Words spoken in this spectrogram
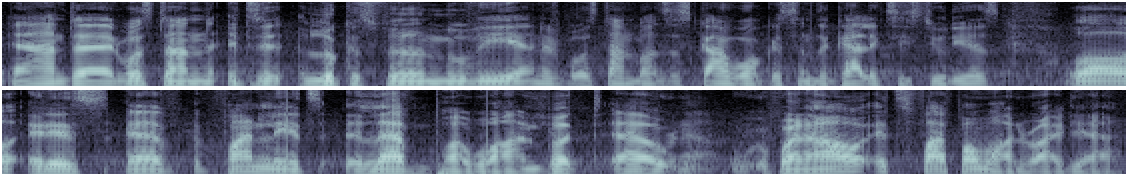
and uh, it was done. It's a Lucasfilm movie, and it was done by the Skywalkers in the Galaxy Studios. Well, it is uh, finally it's 11.1, but for now. for now it's 5.1. Right? Yeah.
